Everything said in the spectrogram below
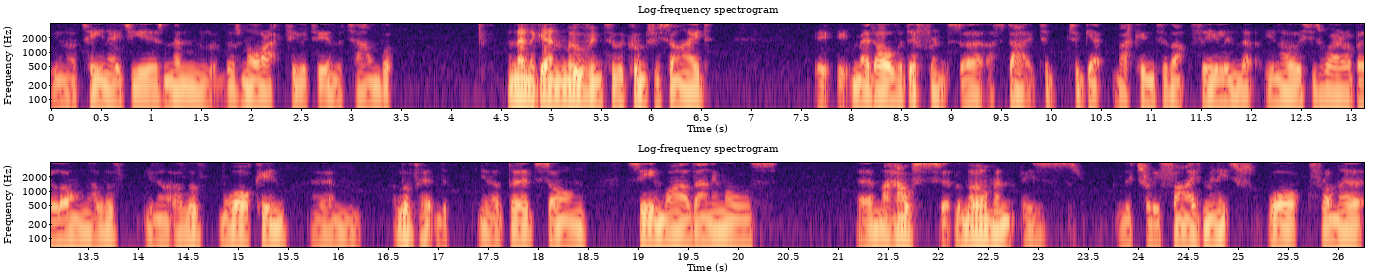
you know teenage years, and then there's more activity in the town. But and then again, moving to the countryside, it, it made all the difference. Uh, I started to to get back into that feeling that you know this is where I belong. I love you know I love walking. Um, I love the you know bird song, seeing wild animals. Uh, my house at the moment is literally five minutes walk from a,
